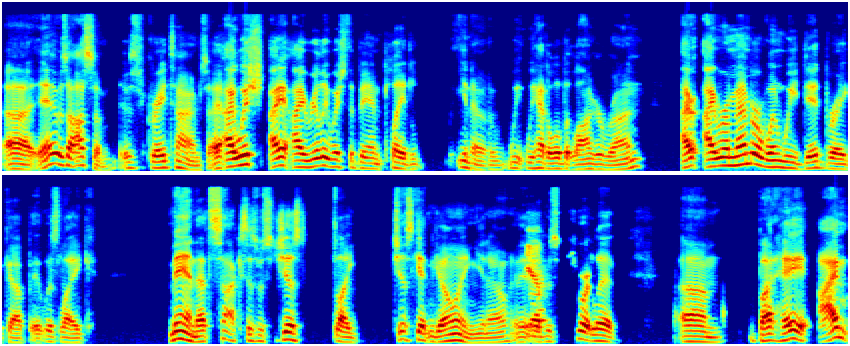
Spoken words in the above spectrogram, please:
Uh it was awesome. It was great times. I, I wish I, I really wish the band played you know we, we had a little bit longer run. I, I remember when we did break up it was like man that sucks. This was just like just getting going you know? It, it was short-lived. Um but hey i'm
